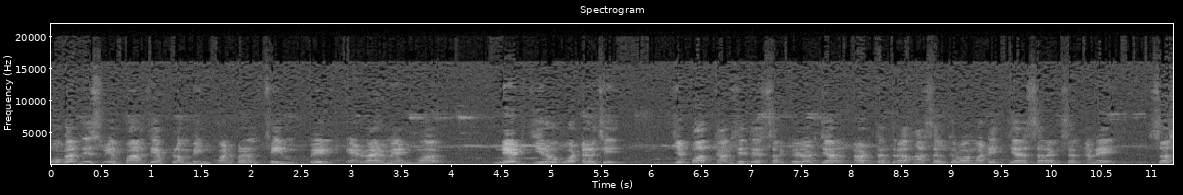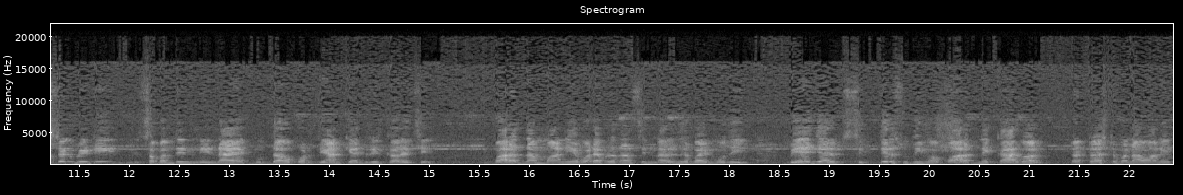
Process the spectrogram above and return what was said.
ઓગણત્રીસમી ભારતીય પ્લમ્બિંગ કોન્ફરન્સ થીમ બિલ્ટ એન્વાયરમેન્ટમાં નેટ ઝીરો વોટર છે. જે બાંધકામ ક્ષેત્રે સર્ક્યુલર જળ અર્થતંત્ર હાંસલ કરવા માટે જળ સંરક્ષણ અને સસ્ટેનેબિલિટી સંબંધિત નિર્ણાયક મુદ્દાઓ પર ધ્યાન કેન્દ્રિત કરે છે. ભારતના માનનીય વડાપ્રધાન શ્રી નરેન્દ્રભાઈ મોદી બે હજાર સિત્તેર સુધીમાં ભારતને કાર્બન તટસ્થ બનાવવાની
